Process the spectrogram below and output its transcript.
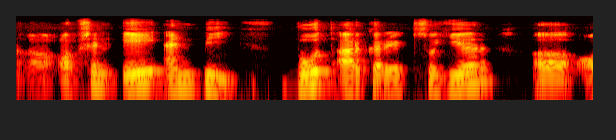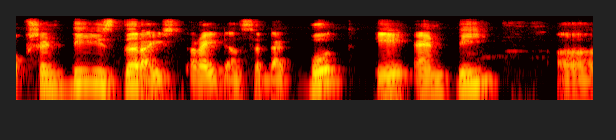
uh, option a and b both are correct. So here uh, option d is the right right answer that both a and b uh,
